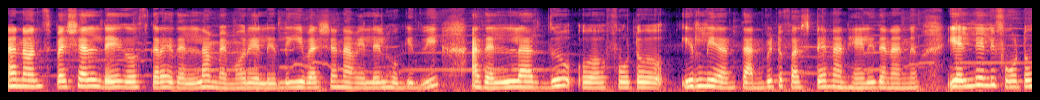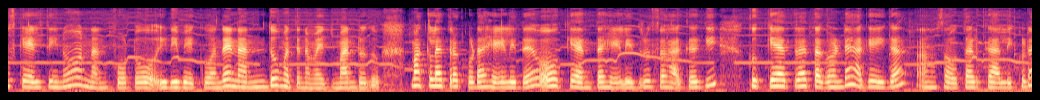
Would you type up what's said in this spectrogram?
ನಾನು ಒಂದು ಸ್ಪೆಷಲ್ ಡೇಗೋಸ್ಕರ ಇದೆಲ್ಲ ಮೆಮೊರಿಯಲ್ಲಿರಲಿ ಈ ವರ್ಷ ನಾವು ಎಲ್ಲೆಲ್ಲಿ ಹೋಗಿದ್ವಿ ಅದೆಲ್ಲರದ್ದು ಫೋಟೋ ಇರಲಿ ಅಂತ ಅಂದ್ಬಿಟ್ಟು ಫಸ್ಟೇ ನಾನು ಹೇಳಿದೆ ನಾನು. ಎಲ್ಲೆಲ್ಲಿ ಫೋಟೋಸ್ ಕೇಳ್ತೀನೋ ನನ್ನ ಫೋಟೋ ಹಿಡಿಬೇಕು ಅಂದರೆ ನಂದು ಮತ್ತು ನಮ್ಮ ಯಜಮಾನ್ರದ್ದು ಮಕ್ಕಳ ಹತ್ರ ಕೂಡ ಹೇಳಿದೆ. ಓಕೆ ಅಂತ ಹೇಳಿದರು. ಸೊ ಹಾಗಾಗಿ ಕುಕ್ಕೆ ಹತ್ರ ತಗೊಂಡೆ. ಹಾಗೆ ಈಗ ಆ, ಸೌತಾಡ್ಕ ಅಲ್ಲಿ ಕೂಡ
